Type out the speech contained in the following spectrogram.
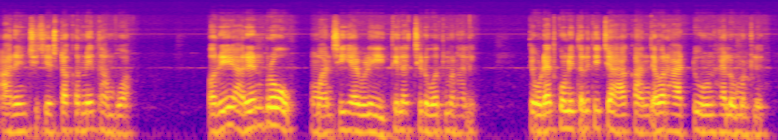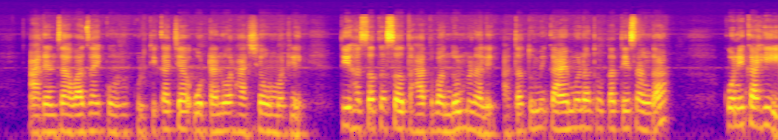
आर्यनची चेष्टा करणे थांबवा. अरे आर्यन ब्रो मानसी यावेळी तिला चिडवत म्हणाली. तेवढ्यात कोणीतरी तिच्या कांद्यावर हात ठेवून हॅलो म्हटले. आर्यनचा आवाज ऐकून कृतिकाच्या ओटांवर हास्य उमटले. ती हसत हसत हात बांधून म्हणाली आता तुम्ही काय म्हणत होता ते सांगा. कोणी काही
